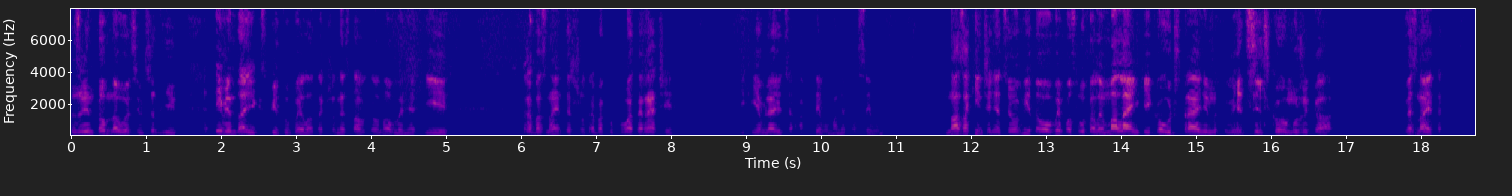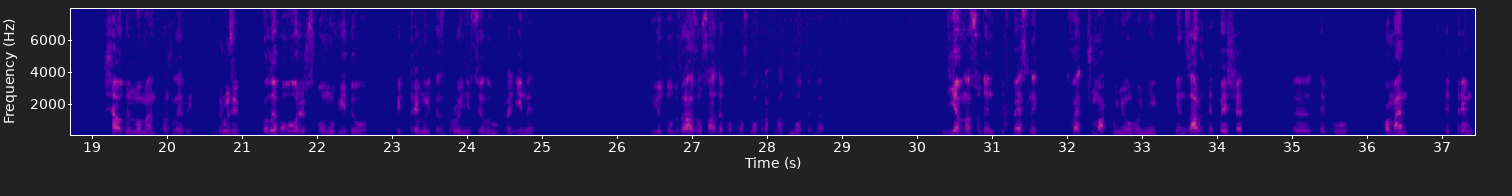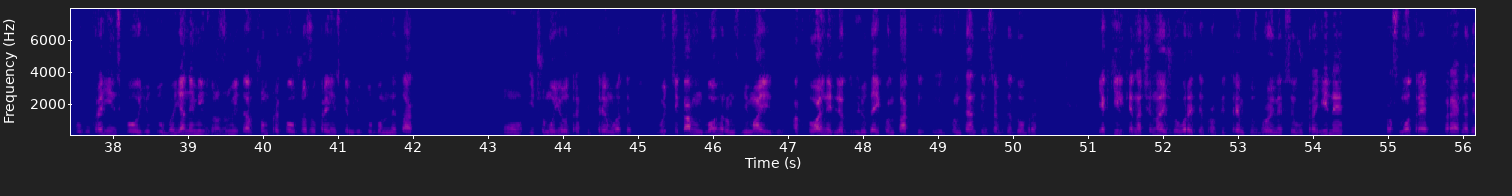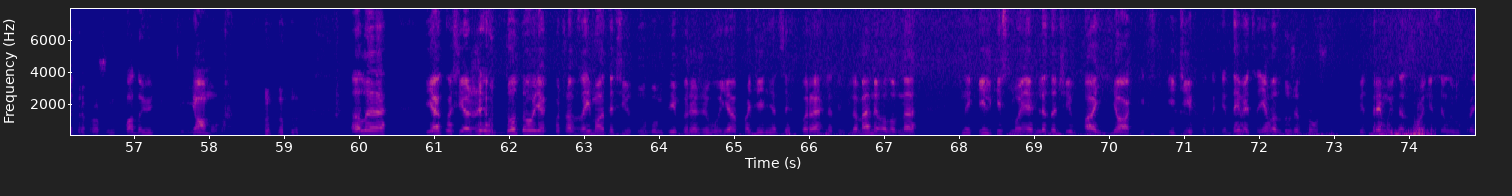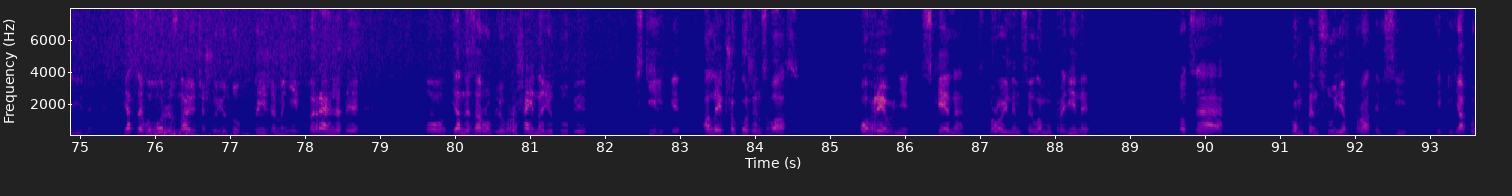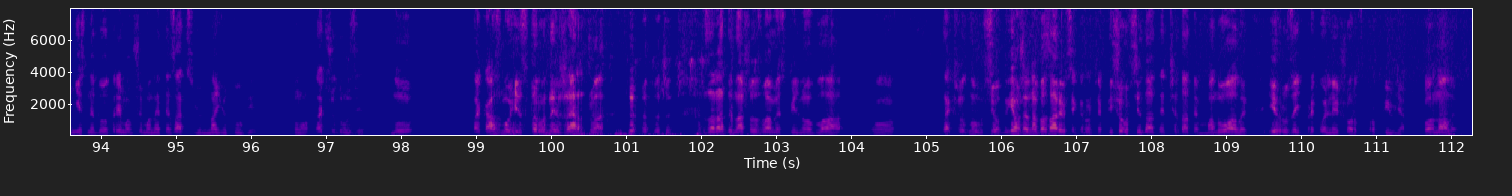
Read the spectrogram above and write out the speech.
з вінтом на 80 гіг. І Winda XP тупила, так що не ставте оновлення. І треба, знаєте, що треба купувати речі, які являються активом, а не пасивом. На закінчення цього відео ви послухали маленький коуч-тренінг від сільського мужика. Ви знаєте, ще один момент важливий. Друзі, коли говориш в своєму відео, підтримуйте Збройні Сили України, YouTube зразу саде по просмотрах на дно тебе. Є в нас один підписник, Кветчмак у нього нік. Він завжди пише, е, типу, комент підтримку українського Ютуба. Я не міг зрозуміти, а в чому прикол, що з українським Ютубом не так. О, і чому його треба підтримувати. Будь цікавим блогером, знімай актуальний для людей контакт, контент і все буде добре. Як тільки починаєш говорити про підтримку Збройних сил України, просмотри, перегляди, перепрошую, падають в яму. Але якось я жив до того, як почав займатися Ютубом, і переживу я падіння цих переглядів. Для мене головне не кількість моїх глядачів, а якість. І ті, хто таке дивиться, я вас дуже прошу. Підтримуйте Збройні Сили України. Я це говорю, знаючи, що Ютуб пріже мені перегляди. О, я не зароблю грошей на Ютубі стільки. Але якщо кожен з вас по гривні скине Збройним силам України, то це компенсує втрати всі, які я поніс, недоотримавши монетизацію на Ютубі. О, так що, друзі, ну, така з моєї сторони жертва заради нашого з вами спільного блага. О. Так що, ну все, я вже набазарився, коротше, пішов сідати, читати мануали і грузить прикольний шорт про півня. Погнали!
